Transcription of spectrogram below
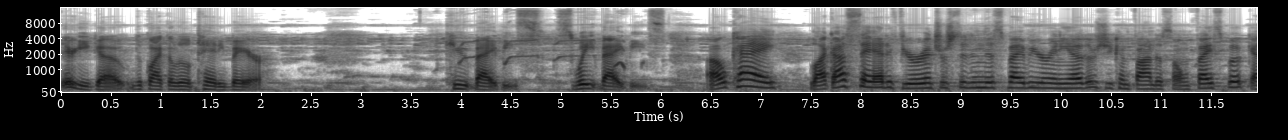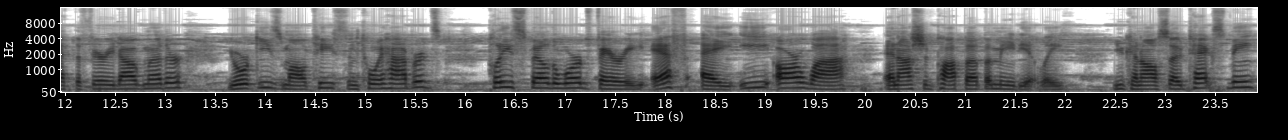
There you go. Look like a little teddy bear. Cute babies. Sweet babies. Okay. Like I said, if you're interested in this baby or any others, you can find us on Facebook at the Faery Dog Mother, Yorkies, Maltese, and Toy Hybrids. Please spell the word fairy F A E R Y and I should pop up immediately. You can also text me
